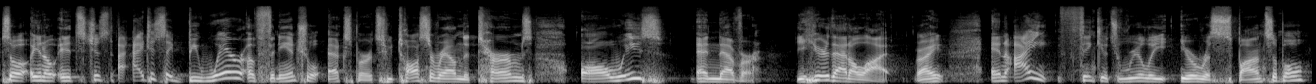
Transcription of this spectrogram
So, you know, it's just, I just say beware of financial experts who toss around the terms always and never. You hear that a lot right? And I think it's really irresponsible.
